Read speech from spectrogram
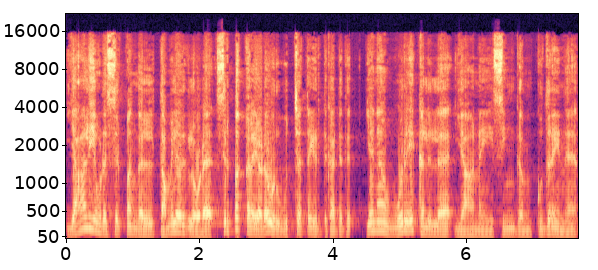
யாழியோட சிற்பங்கள் தமிழர்களோட சிற்பக்கலையோட ஒரு உச்சத்தை எடுத்துக்காட்டுது. ஏன்னா ஒரே கல்லுல யானை சிங்கம் குதிரைன்னு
